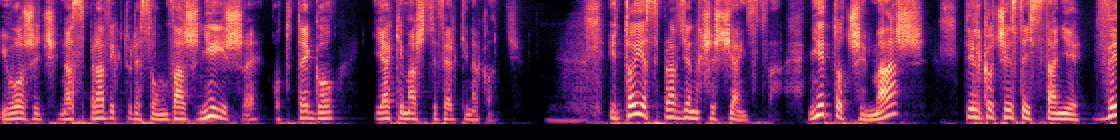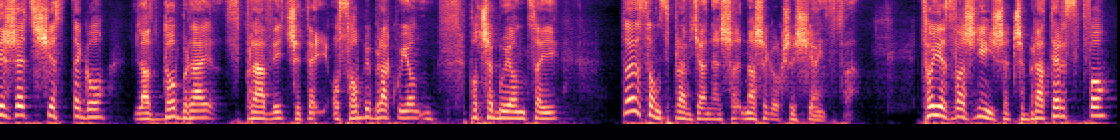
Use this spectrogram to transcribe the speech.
i łożyć na sprawy, które są ważniejsze od tego, jakie masz cyferki na koncie. I to jest sprawdzian chrześcijaństwa. Nie to, czy masz, tylko czy jesteś w stanie wyrzec się z tego dla dobra sprawy, czy tej osoby brakują, potrzebującej. To są sprawdziane nasze- naszego chrześcijaństwa. Co jest ważniejsze, czy braterstwo,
